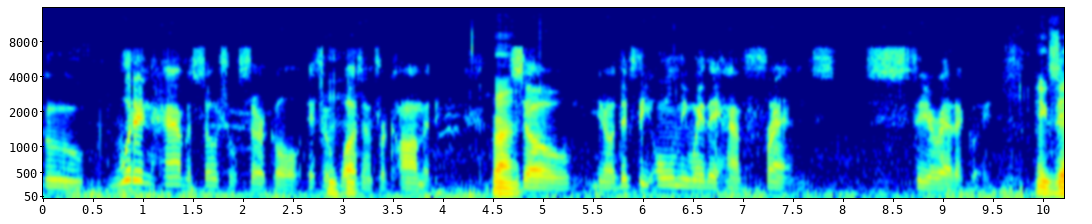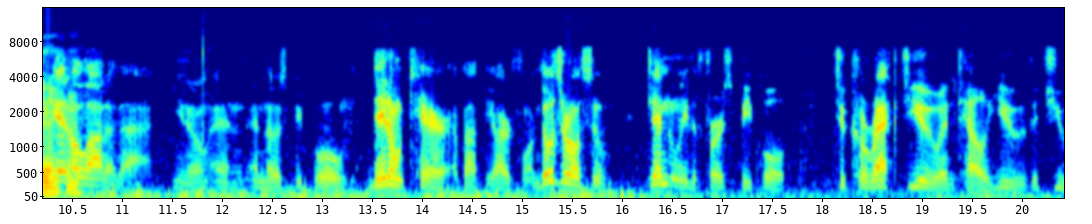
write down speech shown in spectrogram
who wouldn't have a social circle if it Mhm. wasn't for comedy. Right. So, you know, that's the only way they have friends, theoretically. So Exactly. you get a lot of that, you know, and, and those people, they don't care about the art form. Those are also generally the first people to correct you and tell you that you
